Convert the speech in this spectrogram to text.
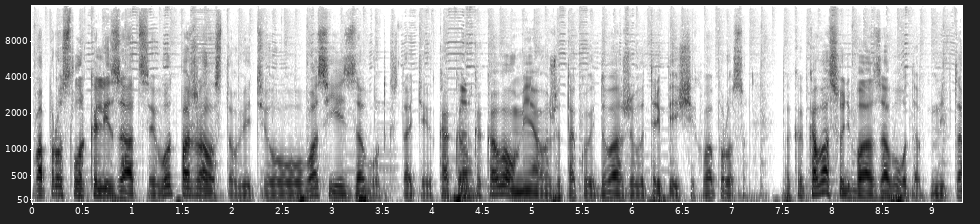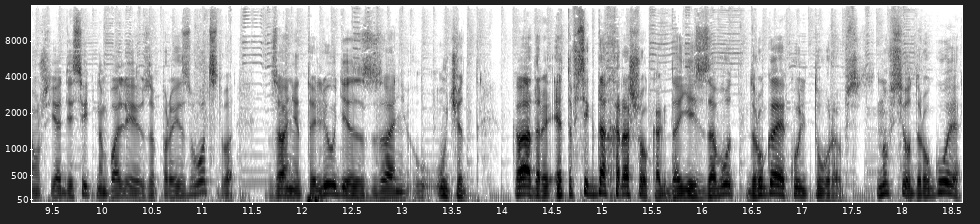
вопрос локализации. Вот, пожалуйста, ведь у вас есть завод, кстати. Как, Да. Какова у меня уже такой два животрепещущих вопроса? Какова судьба завода? Потому что я действительно болею за производство. Заняты люди, зан- учат кадры. Это всегда хорошо, когда есть завод, другая культура. Ну, все другое.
